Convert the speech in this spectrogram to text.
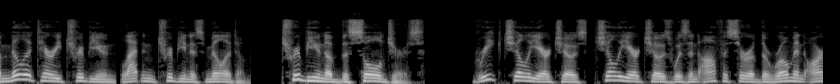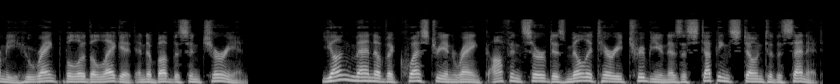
A military tribune Latin tribunus militum, tribune of the soldiers. Greek chiliarchos. Chiliarchos was an officer of the Roman army who ranked below the legate and above the centurion. Young men of equestrian rank often served as military tribune as a stepping stone to the Senate.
